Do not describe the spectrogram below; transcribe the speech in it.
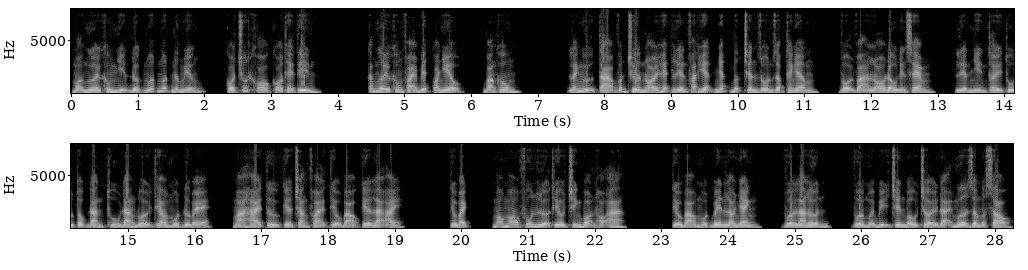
Mọi người không nhịn được nuốt nuốt nước miếng, có chút khó có thể tin. Các ngươi không phải biết quá nhiều, bằng không. Lãnh ngự tà vẫn chưa nói hết liền phát hiện nhất bước chân rồn dập thanh âm, vội vã ló đầu đến xem, liền nhìn thấy thú tộc đàn thú đang đuổi theo một đứa bé, mà hai tử kia chẳng phải tiểu bảo kia là ai. Tiểu bạch, mau mau phun lửa thiêu chính bọn họ a. Tiểu bảo một bên lao nhanh, vừa la lớn, vừa mới bị trên bầu trời đại mưa dâm ướt sau,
